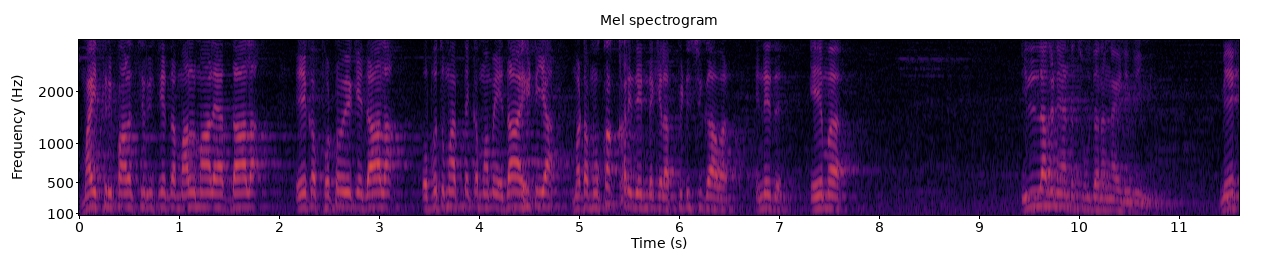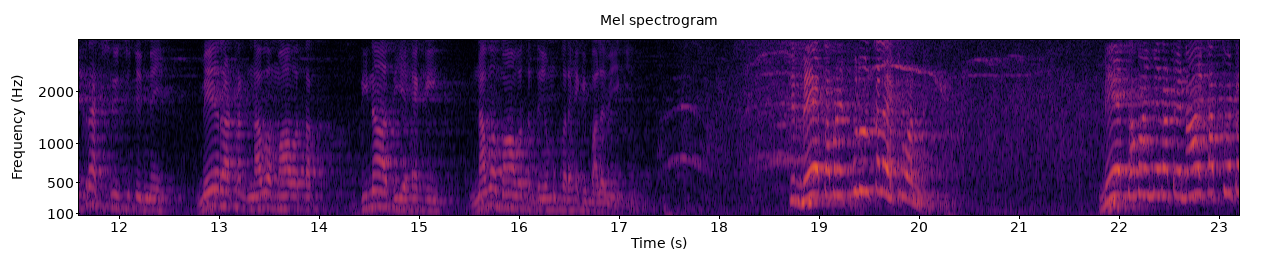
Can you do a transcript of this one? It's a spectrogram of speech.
මෛත්‍රීපාල සිරිසේට මල් මාලයක් දාලා ඒක ෆොටෝ එකේ දාලා ඔබතුමත් එක්ක මම එදා හිටියා මට මොකක් හරි දෙන්න කියලා පිටිසු ගාවල් නේද? එහෙම ඉල්ලගෙන යන්න සූදානම් අය නෙමෙයි. මේ ක්‍රැස් වී සිටින්නේ මේ රටට නව මාවතක් දිනා දිය හැකි නව මාවතට යොමු කර හැකි බලවේගය. ඉතින් මේ තමයි පුළුල් කළ හැකි වන්නේ. මේ තමයි මේ රටේ නායකත්වයට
